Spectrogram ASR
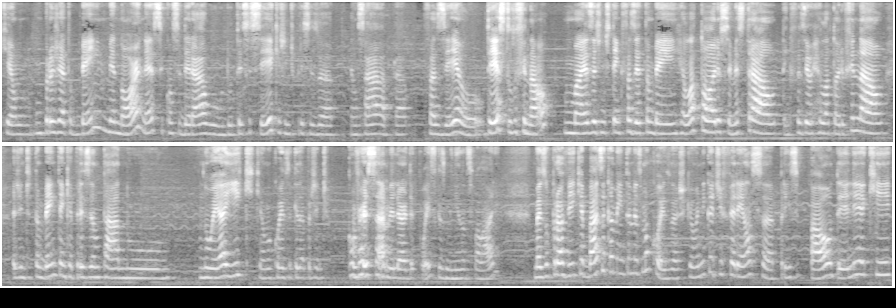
que é um, um, projeto bem menor, né? Se considerar o do TCC, que a gente precisa pensar para fazer o texto no final, mas a gente tem que fazer também relatório semestral, tem que fazer o relatório final, a gente também tem que apresentar no, no EAIC, que é uma coisa que dá pra gente conversar melhor depois que as meninas falarem. Mas o Provic é basicamente a mesma coisa. Acho que a única diferença principal dele é que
